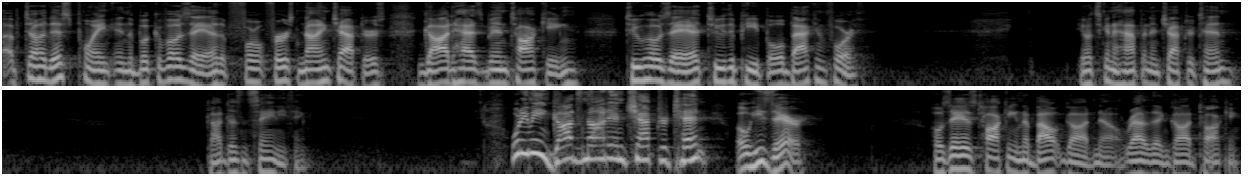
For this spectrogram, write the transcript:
Up to this point in the book of Hosea, the first nine chapters, God has been talking to Hosea, to the people, back and forth. You know what's going to happen in chapter 10? God doesn't say anything. What do you mean God's not in chapter 10? Oh, he's there. Hosea is talking about God now rather than God talking.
